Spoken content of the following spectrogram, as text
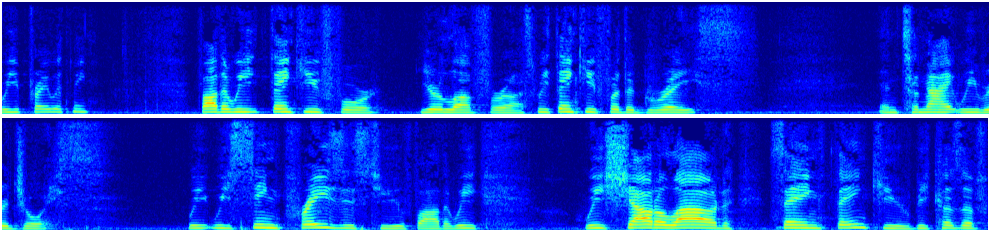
Will you pray with me? Father, we thank you for your love for us. We thank you for the grace. And tonight we rejoice. We, we sing praises to you, Father. We, we shout aloud saying thank you because of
